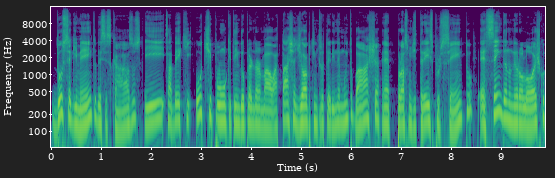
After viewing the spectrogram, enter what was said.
do segmento desses casos e saber que o tipo 1 que tem Doppler normal, a taxa de óbito intrauterina é muito baixa, é próximo de 3%, é sem dano neurológico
